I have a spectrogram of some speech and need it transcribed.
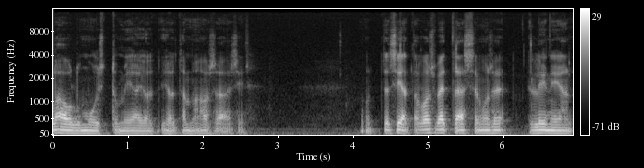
laulumuistumia, joita mä osaisin. Mutta sieltä voisi vetää semmoisen linjan,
